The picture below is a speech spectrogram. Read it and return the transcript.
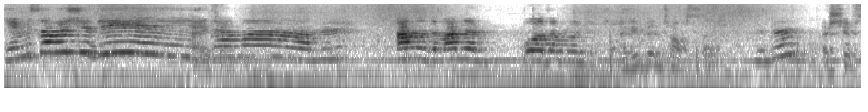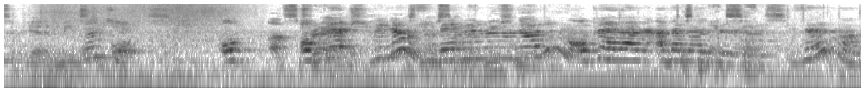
Gemi savaşı değil. Tamam. Anladım anladım. Bu adam öldürecek. Neden? A ship's appeared in Means Okay. Ports. O, o, Strange. biliyor musun? Benim bölümümü gördün mü? Opera'dan adam sense. İzledin mi onu?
